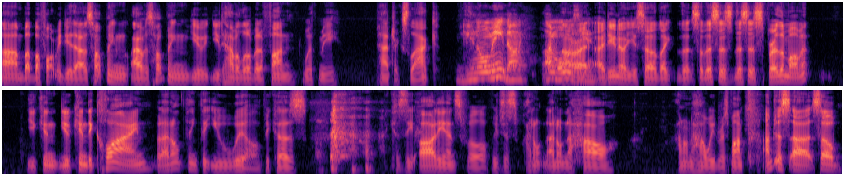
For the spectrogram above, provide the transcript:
Um, but before we do that, I was hoping I was hoping you you'd have a little bit of fun with me, Patrick Slack. You know me, Donnie. I'm always All right, I do know you. So like the, so this is this is spur of the moment you can you can decline, but I don't think that you will because because the audience will. We just I don't I don't know how I don't know how we'd respond. I'm just uh, so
